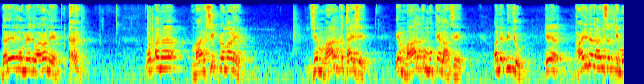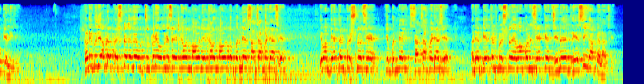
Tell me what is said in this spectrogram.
દરેક ઉમેદવારોને પોતાના માર્કશીટ પ્રમાણે જે માર્ક થાય છે, એ માર્ક મૂકેલા છે. અને બીજું કે ફાઇનલ આન્સર કી મૂકેલી છે. ઘણી બધી આપણે પ્રશ્ન ચૂંટણી ઓગણીસો એકાવન બાવન એકાવન બાવન તો બંને સાચા પડ્યા છે. એવા બે ત્રણ પ્રશ્નો છે કે બંને સાચા પડ્યા છે. અને બે ત્રણ પ્રશ્નો એવા પણ છે કે જેને ગ્રેસિંગ આપેલા છે.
